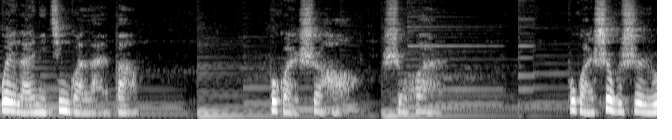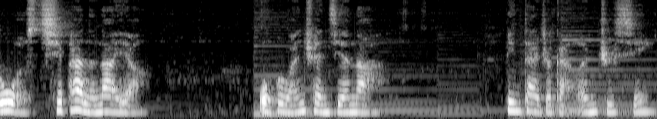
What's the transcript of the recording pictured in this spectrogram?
未来你尽管来吧，不管是好是坏，不管是不是如我期盼的那样，我会完全接纳，并带着感恩之心。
